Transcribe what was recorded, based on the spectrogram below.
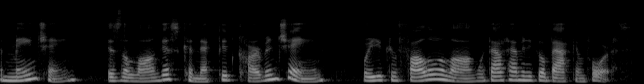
A main chain is the longest connected carbon chain where you can follow along without having to go back and forth.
